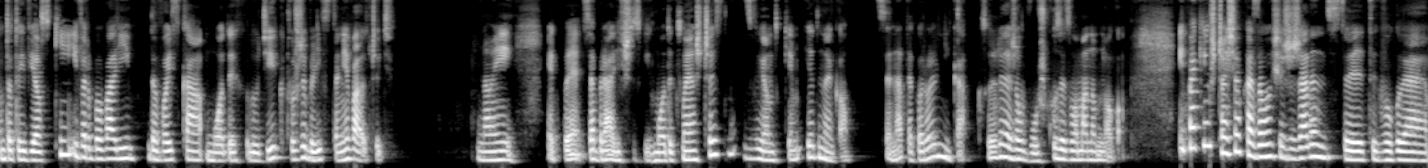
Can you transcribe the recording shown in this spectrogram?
do tej wioski i werbowali do wojska młodych ludzi, którzy byli w stanie walczyć. No i jakby zabrali wszystkich młodych mężczyzn z wyjątkiem jednego, syna tego rolnika, który leżał w łóżku ze złamaną nogą. I po jakimś czasie okazało się, że żaden z tych w ogóle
